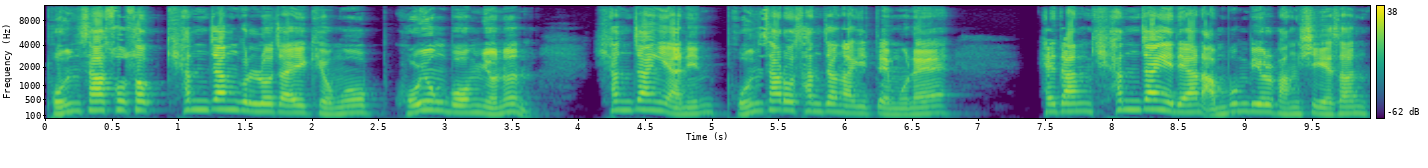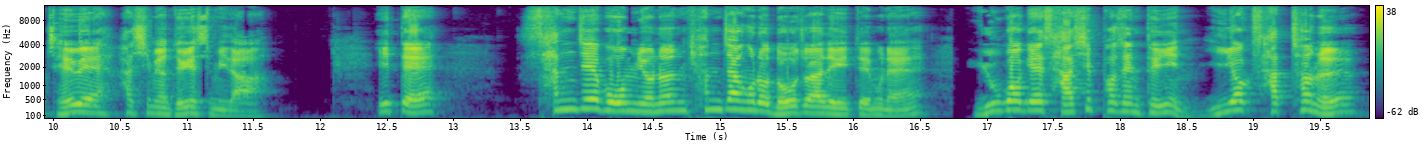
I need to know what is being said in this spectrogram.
본사 소속 현장 근로자의 경우 고용보험료는 현장이 아닌 본사로 산정하기 때문에 해당 현장에 대한 안분 비율 방식에선 제외하시면 되겠습니다. 이때 산재보험료는 현장으로 넣어줘야 되기 때문에 6억의 40%인 2억 4천을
